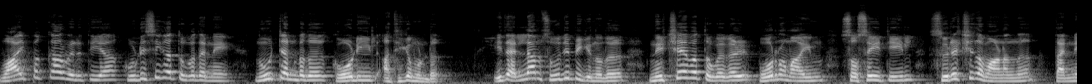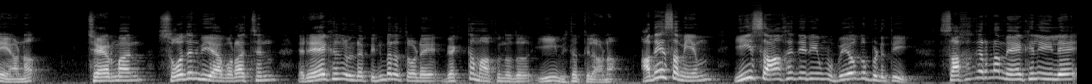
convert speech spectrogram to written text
വായ്പക്കാർ വരുത്തിയ കുടിശ്ശിക തുക തന്നെ നൂറ്റൻപത് കോടിയിൽ അധികമുണ്ട്. ഇതെല്ലാം സൂചിപ്പിക്കുന്നത് നിക്ഷേപ തുകകൾ പൂർണമായും സൊസൈറ്റിയിൽ സുരക്ഷിതമാണെന്ന് തന്നെയാണ്. ചെയർമാൻ സോജൻ വി അവറാച്ചൻ രേഖകളുടെ പിൻബലത്തോടെ വ്യക്തമാക്കുന്നത് ഈ വിധത്തിലാണ്. അതേസമയം ഈ സാഹചര്യം ഉപയോഗപ്പെടുത്തി സഹകരണ മേഖലയിലെ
